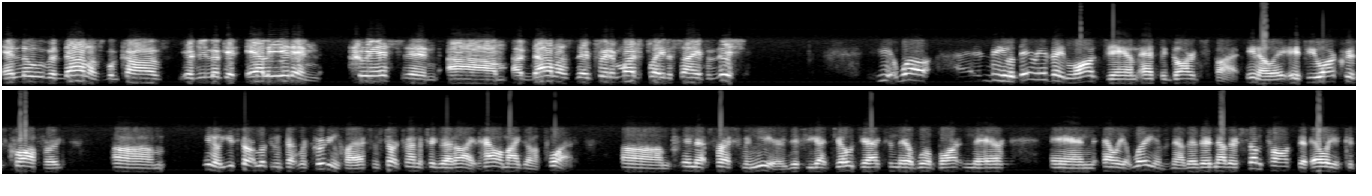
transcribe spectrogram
and lose Adonis? Because if you look at Elliot and Chris and um, Adonis, they pretty much play the same position. Yeah, well, you know, there is a logjam at the guard spot. You know, if you are Chris Crawford, um, you know, you start looking at that recruiting class and start trying to figure out, all right, how am I going to play um, in that freshman year? If you got Joe Jackson there, Will Barton there, and Elliot Williams. Now, there, there, now there's some talk that Elliot could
